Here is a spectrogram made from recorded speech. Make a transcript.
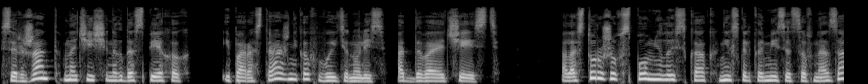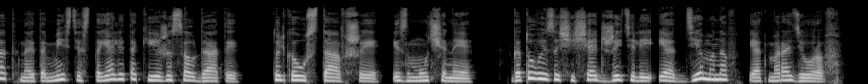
Сержант в начищенных доспехах и пара стражников вытянулись, отдавая честь. Аластору же вспомнилось, как несколько месяцев назад на этом месте стояли такие же солдаты, только уставшие, измученные, готовые защищать жителей и от демонов, и от мародеров.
